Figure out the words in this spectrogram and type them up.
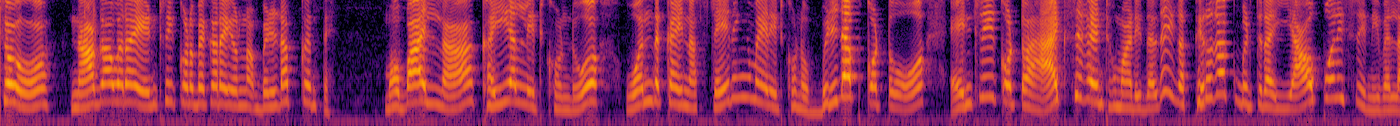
ಸೊ ನಾಗಾವರ ಎಂಟ್ರಿ ಕೊಡ್ಬೇಕಾರೆ ಇವ್ರನ್ನ ಬಿಲ್ಡಪ್ ಕಂತೆ. ಮೊಬೈಲ್ನ ಕೈಯಲ್ಲಿ ಇಟ್ಕೊಂಡು, ಒಂದು ಕೈನ ಸ್ಟೇರಿಂಗ್ ಮೇಲೆ ಇಟ್ಕೊಂಡು ಬಿಲ್ಡಪ್ ಕೊಟ್ಟು ಎಂಟ್ರಿ ಕೊಟ್ಟು ಆಕ್ಸಿಡೆಂಟ್ ಮಾಡಿದಲ್ದೆ ಈಗ ತಿರುಗಾಕ್ ಬಿಡ್ತೀರಾ? ಯಾವ ಪೊಲೀಸ್ರಿ ನೀವೆಲ್ಲ?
